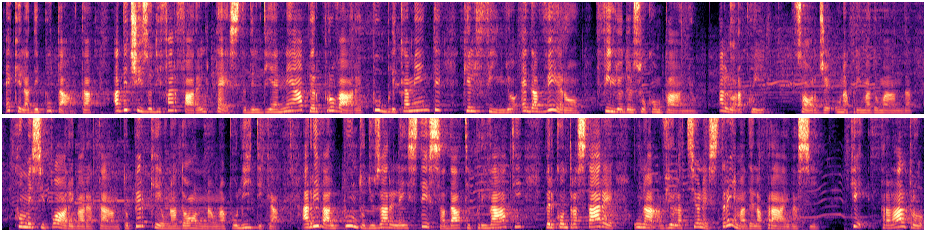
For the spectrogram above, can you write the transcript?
è che la deputata ha deciso di far fare il test del DNA per provare pubblicamente che il figlio è davvero figlio del suo compagno. Allora qui sorge una prima domanda. Come si può arrivare a tanto? Perché una donna, una politica, arriva al punto di usare lei stessa dati privati per contrastare una violazione estrema della privacy? che tra l'altro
